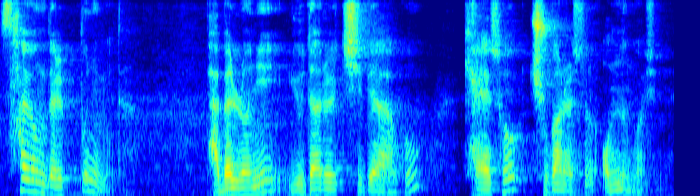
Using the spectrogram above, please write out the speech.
사용될 뿐입니다. 바벨론이 유다를 지배하고 계속 주관할 수는 없는 것입니다.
